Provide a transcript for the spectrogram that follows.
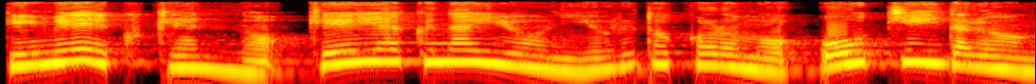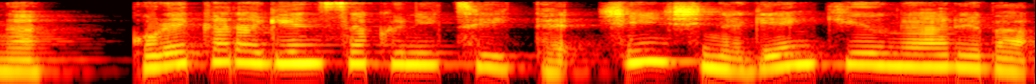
リメイク権の契約内容によるところも大きいだろうが、これから原作について真摯な言及があれば、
